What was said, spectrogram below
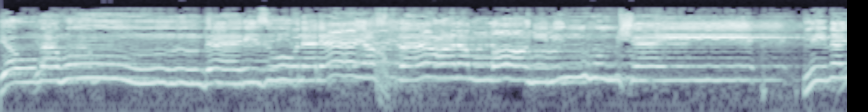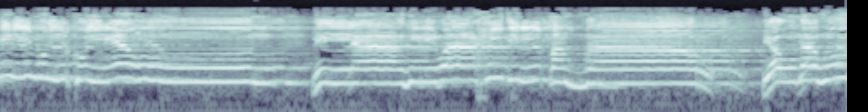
يوم هم بارزون لا يخفى على الله منهم شيء. لمن الملك اليوم؟ لله الواحد القهار. يوم هم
